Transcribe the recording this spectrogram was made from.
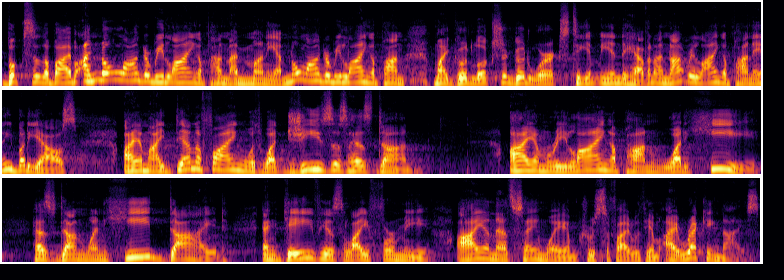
books of the Bible. I'm no longer relying upon my money. I'm no longer relying upon my good looks or good works to get me into heaven. I'm not relying upon anybody else. I am identifying with what Jesus has done. I am relying upon what He has done when He died and gave His life for me. I, in that same way, am crucified with Him. I recognize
